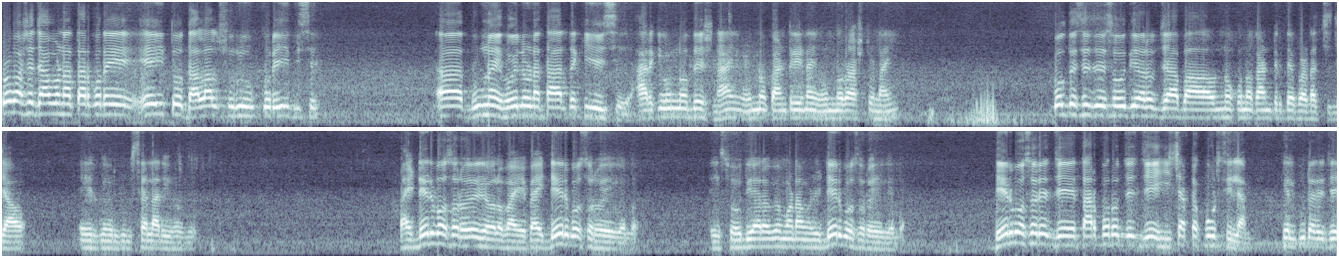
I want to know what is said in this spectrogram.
প্রবাসে যাব না, তারপরে এই তো দালাল শুরু করেই দিছে। ব্রুনাই হইল না তাহলে কি হয়েছে আর কি অন্য দেশ নাই, অন্য কান্ট্রি নাই, অন্য রাষ্ট্র নাই। বলতেছে যে সৌদি আরব যা বা অন্য কোনো কান্ট্রিতে পাঠাচ্ছি, যাও, এরকম এরকম স্যালারি হবে। ভাই, দেড় বছর হয়ে গেল ভাই ভাই, দেড় বছর হয়ে গেল। এই সৌদি আরবে মোটামুটি দেড় বছর হয়ে গেল। দেড় বছরে যে, তারপরও যে যে হিসাবটা করছিলাম ক্যালকুটারে যে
